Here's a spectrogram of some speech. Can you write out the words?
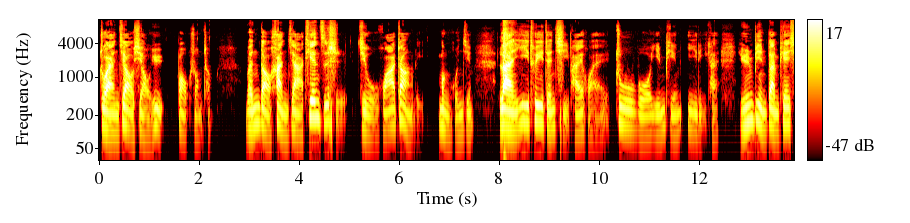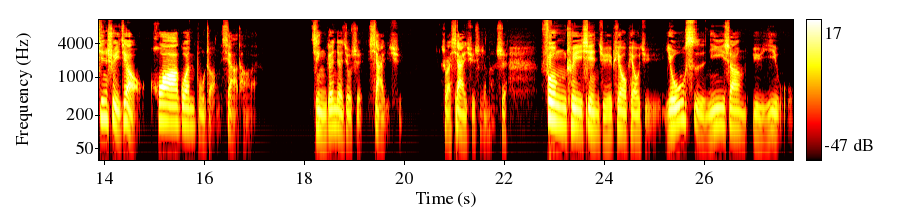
转教小玉报双成。闻道汉家天子使，九华帐里梦魂惊。”懒衣推枕起徘徊，珠箔银屏一里开。云鬓半偏新睡觉，花冠不整下堂来。紧跟着就是下一曲，是吧？下一曲是什么？是风吹仙绝飘飘举，犹似霓裳羽衣舞。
